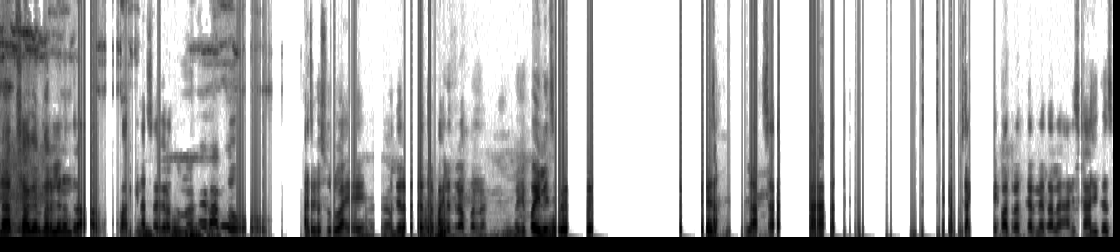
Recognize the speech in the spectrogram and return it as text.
नाथ सागर भरल्यानंतर नाथ सागरातून जो मार्ग सुरू आहे पाहिलं तर आपण म्हणजे पहिलीच पात्रात करण्यात आला आणि साहजिकच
